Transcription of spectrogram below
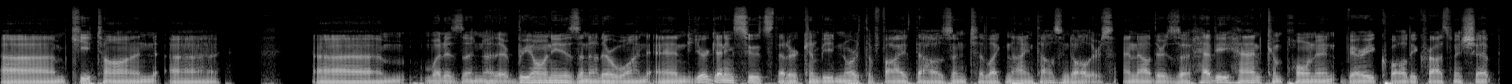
um, Kiton, uh, um, what is another? Brioni is another one, and you're getting suits that are can be north of five thousand to like nine thousand dollars. And now there's a heavy hand component, very quality craftsmanship,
